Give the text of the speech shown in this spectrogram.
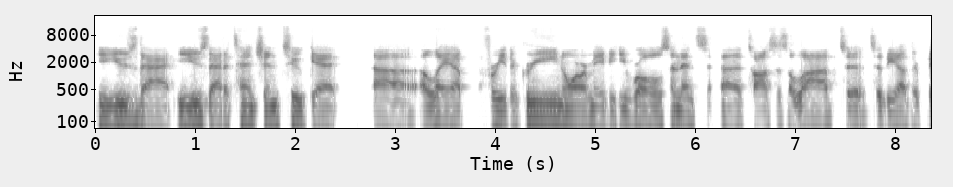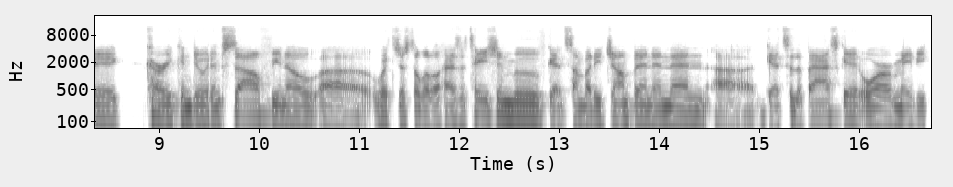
you use that, you use that attention to get uh, a layup for either Green or maybe he rolls and then uh, tosses a lob to, to the other big. Curry can do it himself, you know, uh, with just a little hesitation move, get somebody jumping and then uh, get to the basket. Or maybe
